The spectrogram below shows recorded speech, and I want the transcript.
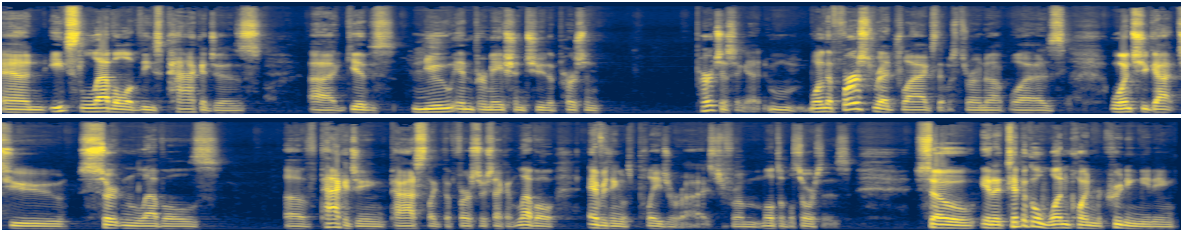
And each level of these packages uh, gives new information to the person purchasing it. One of the first red flags that was thrown up was once you got to certain levels of packaging past like the first or second level, everything was plagiarized from multiple sources. So, in a typical OneCoin recruiting meeting,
